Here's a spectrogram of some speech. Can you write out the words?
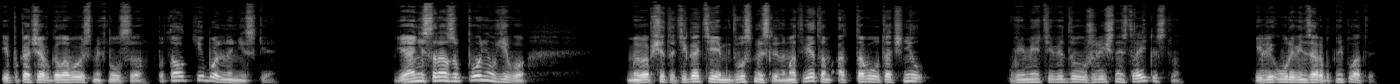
и, покачав головой, усмехнулся, потолки больно низкие. Я не сразу понял его. Мы вообще-то тяготеем к двусмысленным ответам, оттого уточнил, вы имеете в виду жилищное строительство? Или уровень заработной платы?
